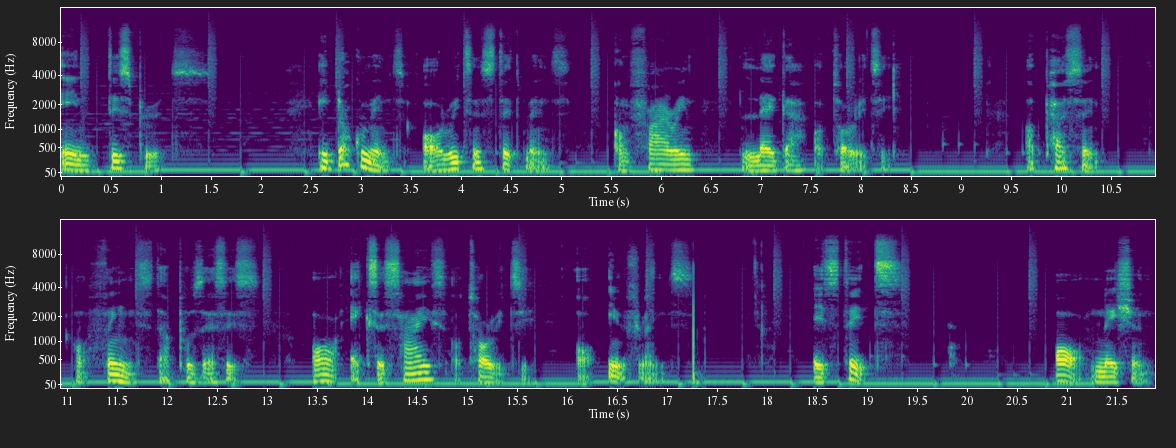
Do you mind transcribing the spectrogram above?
in disputes. A document or written statement conferring legal authority. A person or things that possesses or exercise authority or influence. A state or nation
